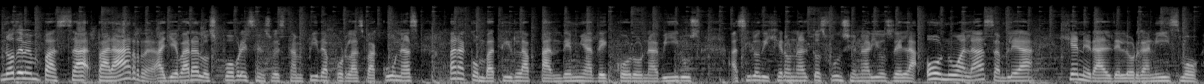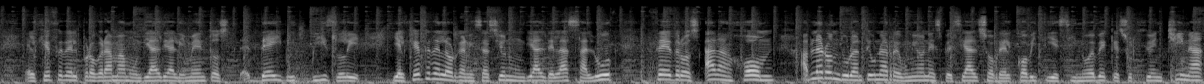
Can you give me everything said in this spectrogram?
no deben pasar, parar a llevar a los pobres en su estampida por las vacunas para combatir la pandemia de coronavirus. Así lo dijeron altos funcionarios de la ONU a la Asamblea General del organismo. El jefe del Programa Mundial de Alimentos, David Beasley, y el jefe de la Organización Mundial de la Salud, Tedros Adhanom, hablaron durante una reunión especial sobre el COVID-19 que surgió en China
